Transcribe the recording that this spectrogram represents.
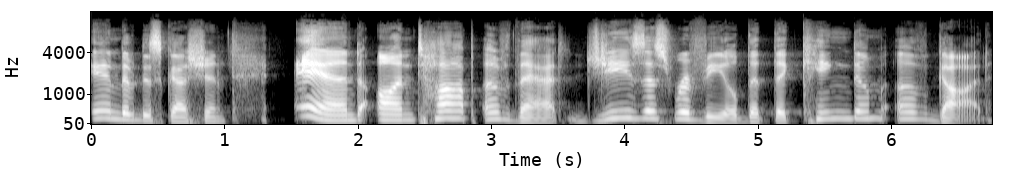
End of discussion. And on top of that, Jesus revealed that the kingdom of God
